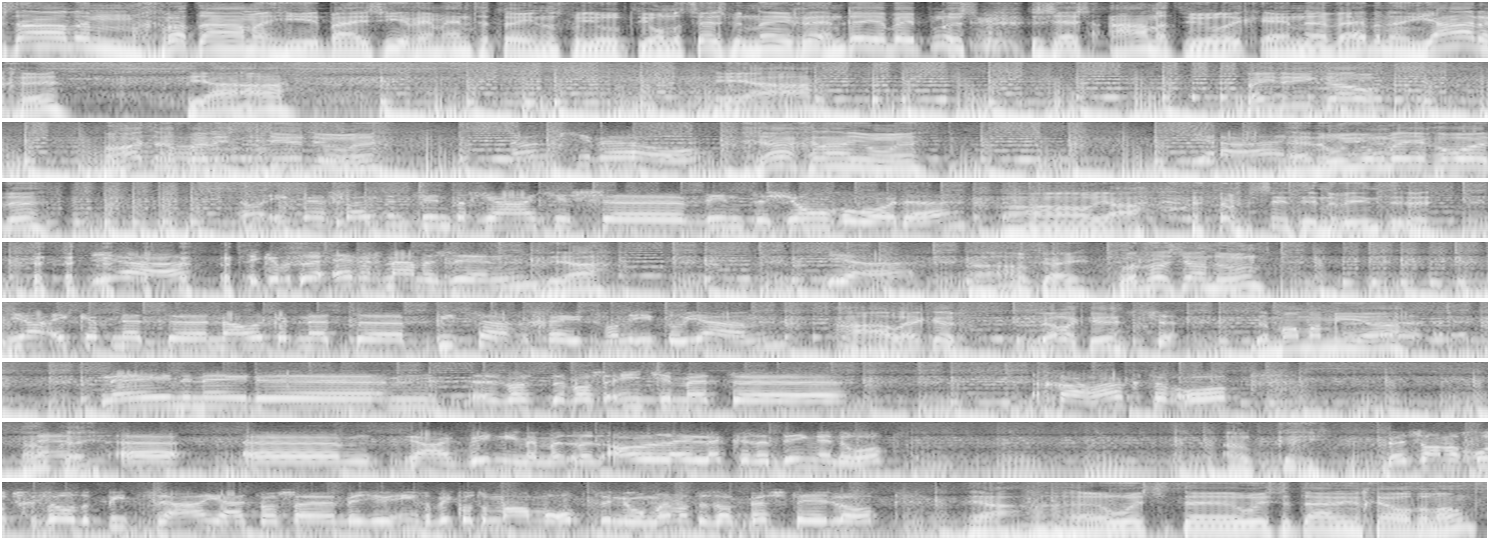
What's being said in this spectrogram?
En ik heb de langste adem. Gradame hier bij CFM Entertainment voor jullie op die 106.9 en DHB Plus 6A natuurlijk. En eh, we hebben een jarige. Ja. Ja. Federico. Van harte gefeliciteerd jongen. Dankjewel. Graag gedaan jongen. Ja. En hoe jong ben je geworden? Nou, ik ben 25 jaartjes eh winters jong geworden. Oh ja, we zitten in de winter. Ja, ik heb het er erg naar mijn zin. Ja. Ja. Ah, Oké. Wat was je aan het doen? Ja, ik heb net, eh, nou, ik heb net eh, pizza gegeten van de Italiaan. Ah, lekker. Welke? De Mamma Mia? Nee, nee, nee, de, ehm, er, was, er was eentje met eh gehakt erop. Oké. Eh, ehm, ja, ik weet niet, met, met allerlei lekkere dingen erop. Oké. Best wel een goed gevulde pizza. Ja, het was eh, een beetje ingewikkeld om allemaal op te noemen, want er zat best veel op. Ja, eh, hoe, is het, eh, hoe is het daar in Gelderland?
